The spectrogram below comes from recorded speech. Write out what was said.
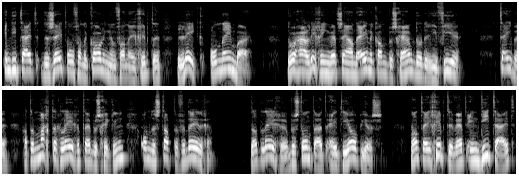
in die tijd de zetel van de koningen van Egypte, leek onneembaar. Door haar ligging werd zij aan de ene kant beschermd door de rivier. Thebe had een machtig leger ter beschikking om de stad te verdedigen. Dat leger bestond uit Ethiopiërs, want Egypte werd in die tijd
